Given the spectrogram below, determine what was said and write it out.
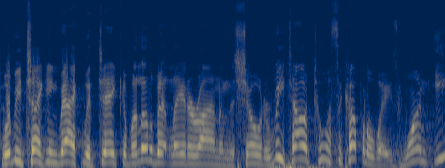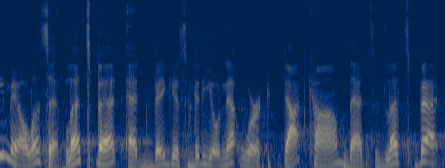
We'll be checking back with Jacob a little bit later on in the show to reach out to us a couple of ways. One, email us at letsbet at vegasvideonetwork.com. That's letsbet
